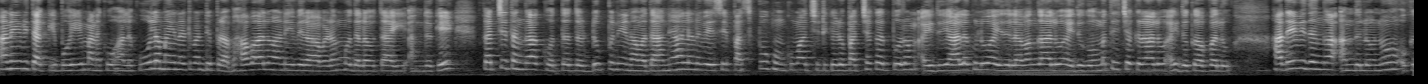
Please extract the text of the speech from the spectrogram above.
అనేవి తగ్గిపోయి మనకు అనుకూలమైనటువంటి ప్రభావాలు అనేవి రావడం మొదలవుతాయి. అందుకే ఖచ్చితంగా కొత్త దొడ్డుప్పుని నవధాన్యాలను వేసి పసుపు కుంకుమ చిటికెడు పచ్చకర్పూరం ఐదు యాలకులు ఐదు లవంగాలు ఐదు గోమతి చక్రాలు ఐదు గవ్వలు. అదేవిధంగా అందులోనూ ఒక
